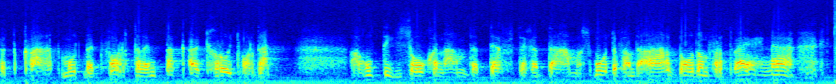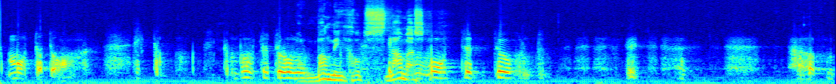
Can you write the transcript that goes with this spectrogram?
Het kwaad moet met wortel en tak uitgeroeid worden. Al die zogenaamde deftige dames moeten van de aardbodem verdwijnen. Ik moet het doen. Ik, ik moet het doen. Man, in godsnaam. als- Ik moet het doen. Help me.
